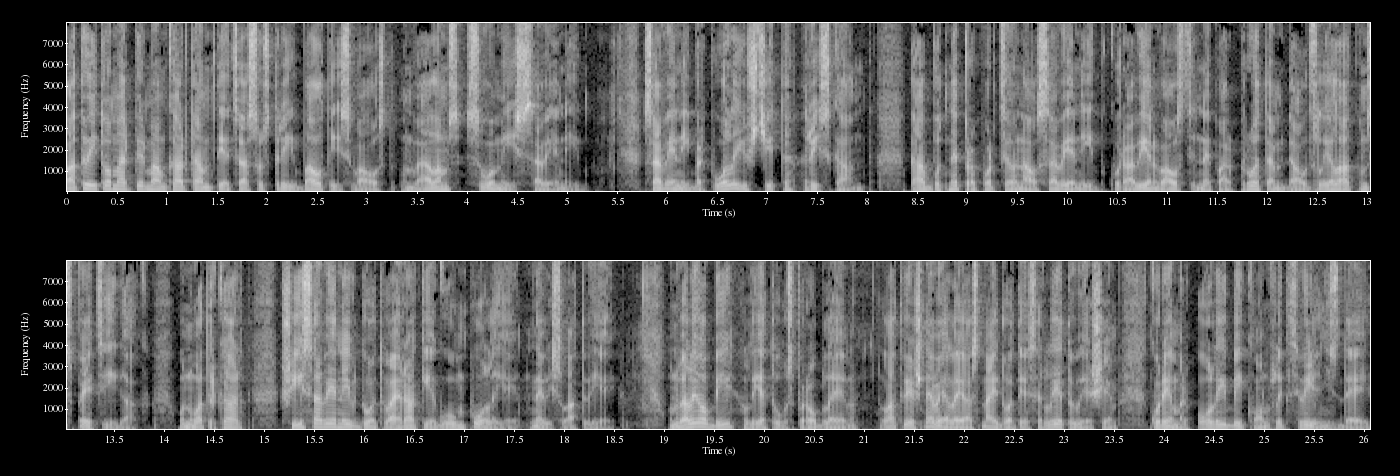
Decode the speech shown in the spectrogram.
Latvija tomēr pirmām kārtām tiecās uz triju Baltijas valstu un vēlams Somijas savienību. Savienība ar Poliju šķita riskanta. Tā būtu neproporcionāla savienība, kurā viena valsts ir nepārprotami daudz lielāka un spēcīgāka, un otrkārt, šī savienība dot vairāk iegūmu Polijai, nevis Latvijai. Un vēl jau bija Lietuvas problēma. Latvieši nevēlējās naidoties ar lietuviešiem, kuriem ar Poliju bija konflikts viļņas dēļ.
